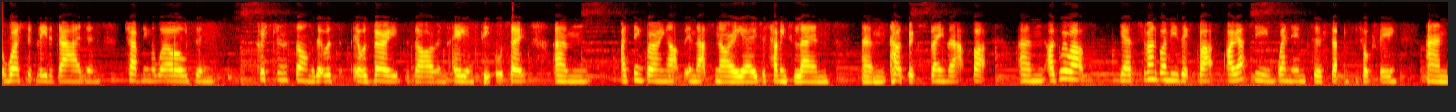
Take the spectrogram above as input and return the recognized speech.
worship leader dad and traveling the world and Christian songs. It was it was very bizarre and alien to people. So um, I think growing up in that scenario, just having to learn um, how to explain that. But um, I grew up yeah, surrounded by music, but I actually went into studying photography and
